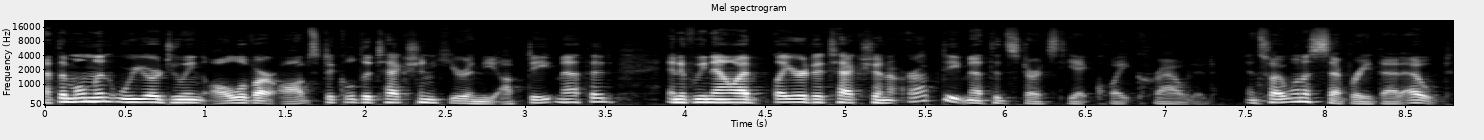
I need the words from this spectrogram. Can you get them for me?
At the moment, we are doing all of our obstacle detection here in the update method, and if we now add player detection, our update method starts to get quite crowded. And so I want to separate that out.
